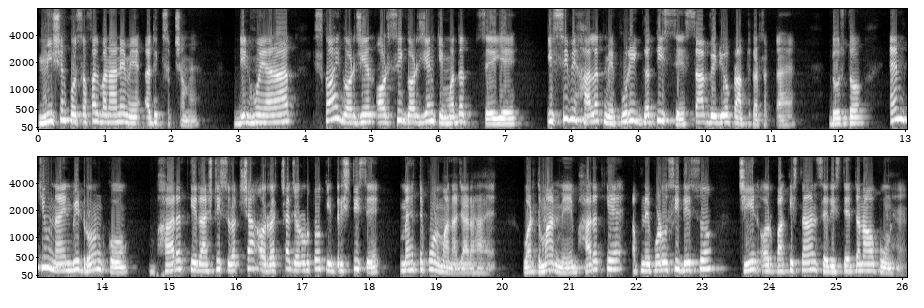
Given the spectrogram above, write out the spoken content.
मिशन को सफल बनाने में अधिक सक्षम है। दिन हो या रात स्काई गॉर्जियन और सी गॉर्जियन की मदद से ये किसी भी हालत में पूरी गति से साफ़ वीडियो प्राप्त कर सकता है। दोस्तों M Q nine B drone को भारत की राष्ट्रीय सुरक्षा और रक्षा जरूरतों की दृष्टि से महत्वपूर्ण माना जा रहा है। वर्तमान में भारत के अपने पड़ोसी देशों, चीन और पाकिस्तान से रिश्ते तनावपूर्ण हैं।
